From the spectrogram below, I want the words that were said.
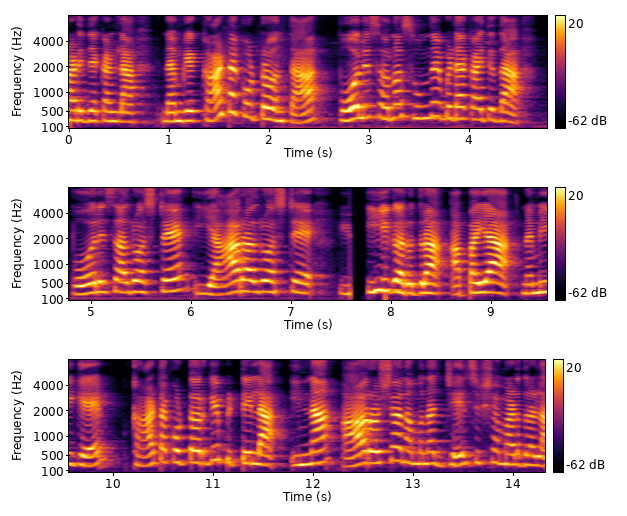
ಮಾಡಿದ್ದೆ ಕಣ್ಲಾ? ನಮಗೆ ಕಾಟ ಕೊಟ್ಟರು ಅಂತ ಪೊಲೀಸವ್ರನ್ನ ಸುಮ್ಮನೆ ಬಿಡೋಕ್ಕಾಯ್ತದ ಪೊಲೀಸ್ ಆದರೂ ಅಷ್ಟೇ, ಯಾರಾದರೂ ಅಷ್ಟೇ. ಈಗ ರುದ್ರ, ಅಪ್ಪಯ್ಯ, ನಮಗೆ ಕಾಟ ಕೊಟ್ಟವ್ರಿಗೆ ಬಿಟ್ಟಿಲ್ಲ. ಇನ್ನ ಆರು ವರ್ಷ ನಮ್ಮನ್ನ ಜೈಲ್ ಶಿಕ್ಷೆ ಮಾಡಿದ್ರಲ್ಲ,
